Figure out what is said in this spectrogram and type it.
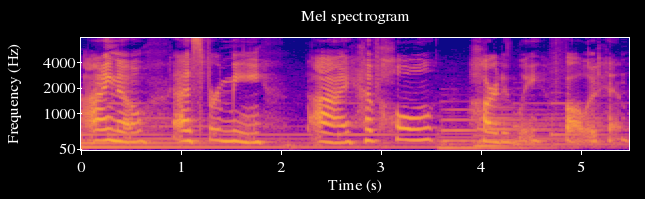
I know, as for me, I have wholeheartedly followed him.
